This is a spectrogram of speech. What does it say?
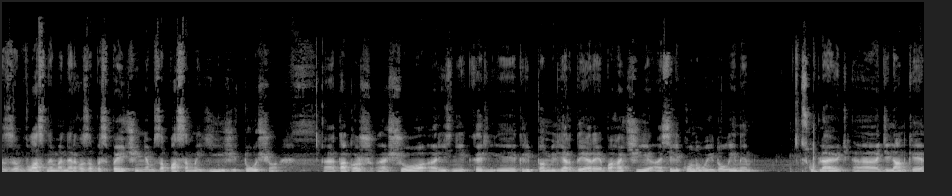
з власним енергозабезпеченням, запасами їжі тощо. Е, Також е, що різні е, криптомільярдери, багачі Силіконової долини скупляють ділянки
